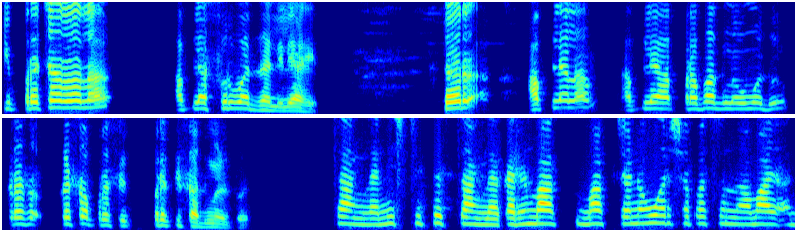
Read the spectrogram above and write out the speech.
की प्रचाराला आपल्या सुरुवात झालेली आहे. तर आपल्याला आपल्या प्रभाग नऊ मधून कसा कसा प्रसिद्ध प्रतिसाद मिळतोय? चांगला निश्चितच चांगला. कारण माग मागच्या नऊ वर्षापासून ना मा-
